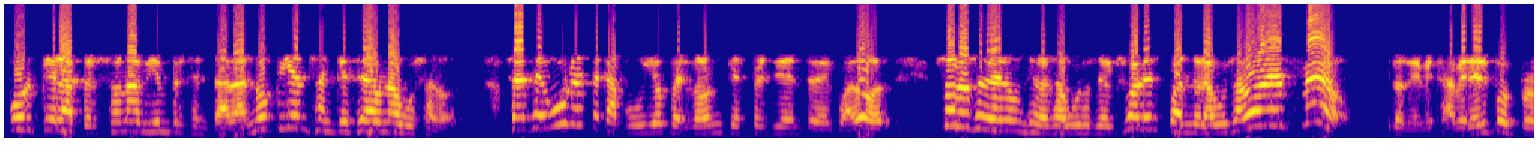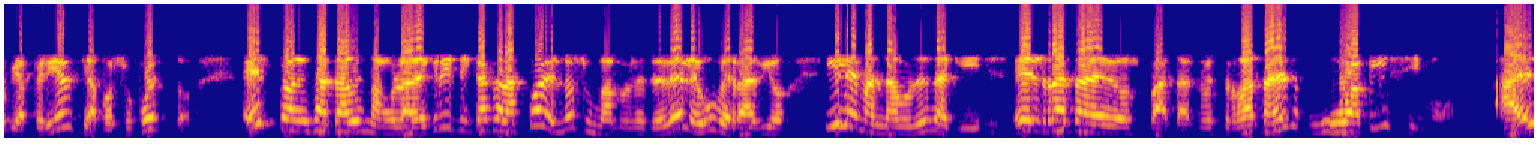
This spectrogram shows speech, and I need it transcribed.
porque la persona bien presentada no piensan que sea un abusador. O sea, según este capullo, perdón, que es presidente de Ecuador, solo se denuncian los abusos sexuales cuando el abusador es feo. Lo debe saber él por propia experiencia, por supuesto. Esto ha desatado una ola de críticas a las cuales nos sumamos desde DLV Radio y le mandamos desde aquí el rata de dos patas. Nuestro rata es guapísimo. A él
